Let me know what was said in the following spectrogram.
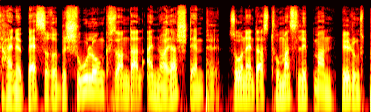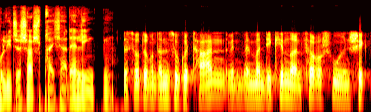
Keine bessere Beschulung, sondern ein neuer Stempel. So nennt das Thomas Lippmann, bildungspolitischer Sprecher der Linken. Das wird immer dann so getan, wenn, wenn man die Kinder in Förderschulen schickt,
